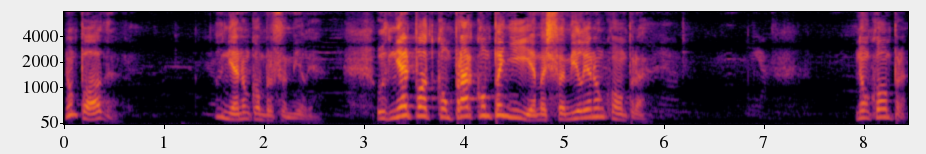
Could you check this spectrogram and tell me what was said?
Não pode. O dinheiro não compra família. O dinheiro pode comprar companhia, mas família não compra. Não compra.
